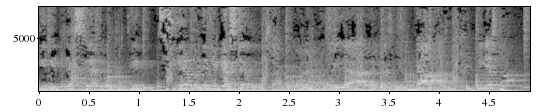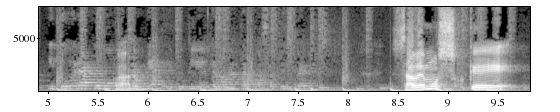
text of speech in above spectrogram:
tienes que hacerlo, tú tienes- siempre tienes que hacerlo, o sea, como las novedades, las ventajas, y ya está. Y tú verás cómo va a Claro. cambiar y tus clientes van a estar más satisfechos. Sabemos que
